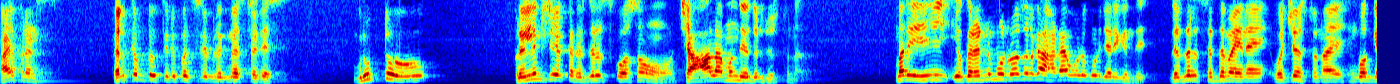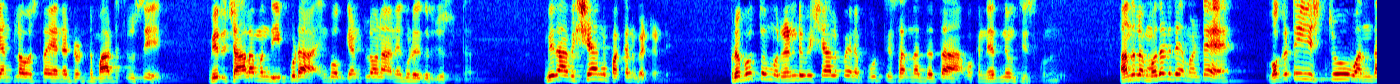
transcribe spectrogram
Hi friends welcome to Tirupati Shri Pragna studies group two prelims యొక్క రిజల్ట్స్ కోసం చాలామంది ఎదురు చూస్తున్నారు. మరి ఈ ఒక రెండు మూడు రోజులుగా హడావుడి కూడా జరిగింది. రిజల్ట్స్ సిద్ధమైనాయి వచ్చేస్తున్నాయి ఇంకో గంటలో వస్తాయి అనేటువంటి మాట చూసి మీరు చాలామంది ఇప్పుడా ఇంకో గంటలోనా అని కూడా ఎదురు చూస్తుంటారు. మీరు ఆ విషయాన్ని పక్కన పెట్టండి. ప్రభుత్వం రెండు విషయాలపైన పూర్తి సన్నద్ధత ఒక నిర్ణయం తీసుకున్నది. అందులో మొదటిది ఏమంటే ఒకటి ఇష్టు వంద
